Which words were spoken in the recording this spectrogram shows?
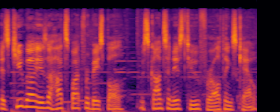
As Cuba is a hotspot for baseball, Wisconsin is too for all things cow.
